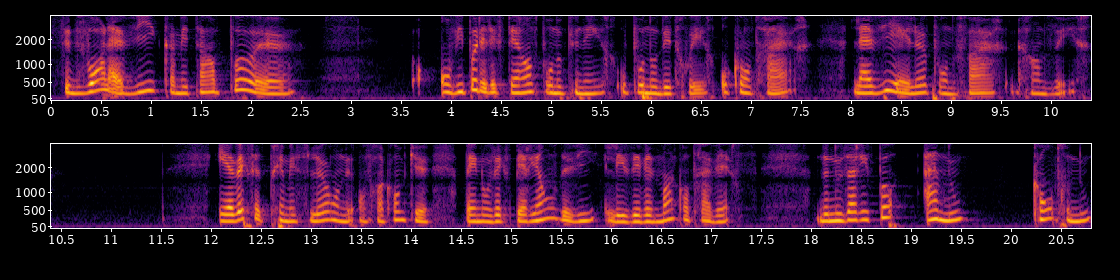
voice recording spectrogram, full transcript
c'est de voir la vie comme étant pas euh, on vit pas des expériences pour nous punir ou pour nous détruire. Au contraire, la vie est là pour nous faire grandir. Et avec cette prémisse-là, on, se rend compte que ben, nos expériences de vie, les événements qu'on traverse, ne nous arrivent pas à nous, contre nous,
